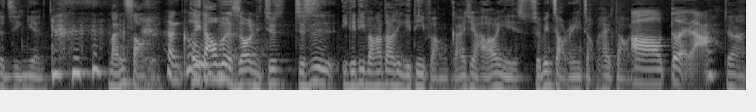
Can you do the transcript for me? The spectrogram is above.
的经验，蛮、嗯、少的。很酷。所以大部分的时候，你就只是一个地方要到一个地方，感觉好像也随便找人也找不太到。哦，对啦。对啊，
